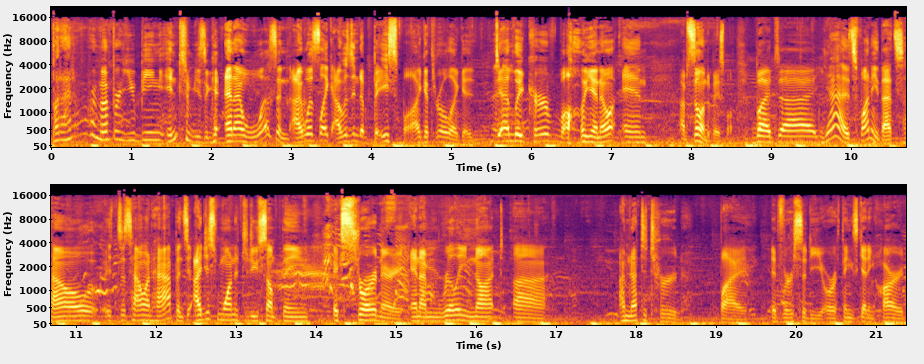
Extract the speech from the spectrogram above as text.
But I don't remember you being into music, and I wasn't. I was like, I was into baseball. I could throw like a deadly curveball, you know, and I'm still into baseball. But uh, yeah, it's funny. That's how it's just how it happens. I just wanted to do something extraordinary, and I'm really not. Uh, I'm not deterred by adversity or things getting hard,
